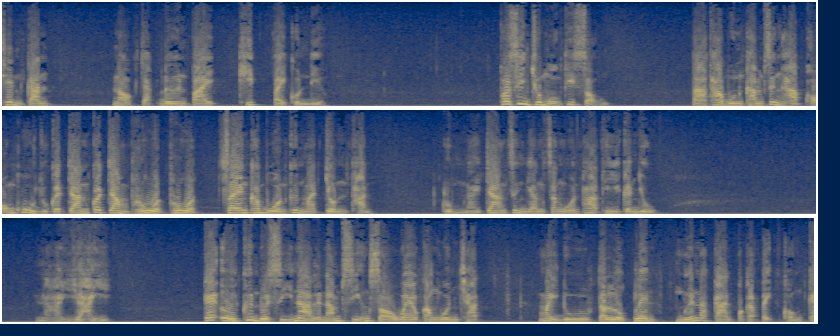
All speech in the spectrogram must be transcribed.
เช่นกัน นอกจากเดินไปคิดไปคนเดียวพอสิ้นชั่วโมงที่สองตาเท่าบุญคำซึ่งหาบของคู่อยู่กระจันก็จำพรวดพรวดแซงขบวนขึ้นมาจนทัน กลุ่มนายจ้างซึ่งยังสงวนท่าทีกันอยู่ นายใหญ่ แกเอ่ยขึ้นโดยสีหน้าและน้ำเสียงสอแววกังวลชัด ไม่ดูตลกเล่น เหมือนอาการปกติของแก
